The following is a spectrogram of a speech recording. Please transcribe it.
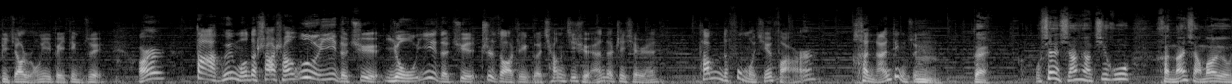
比较容易被定罪。而大规模的杀伤、恶意的去有意的去制造这个枪击血案的这些人，他们的父母亲反而。很难定罪。嗯，对，我现在想想，几乎很难想到有，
